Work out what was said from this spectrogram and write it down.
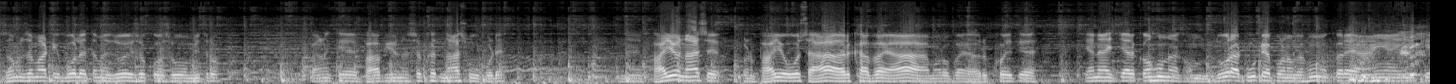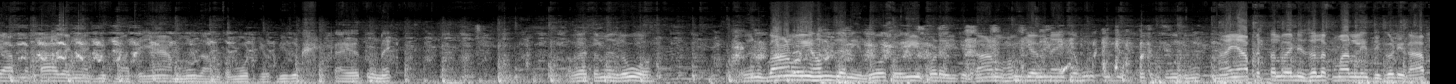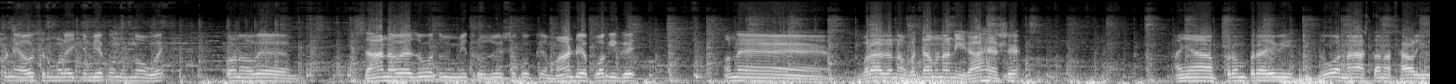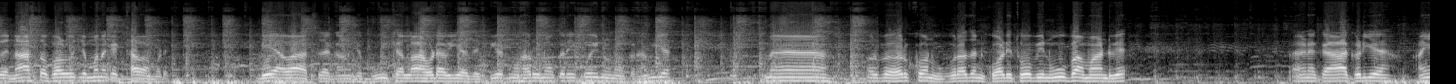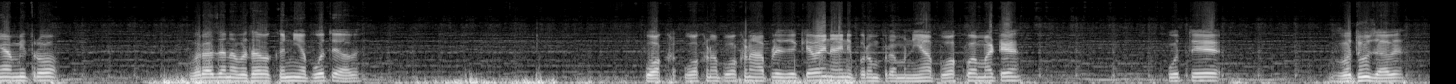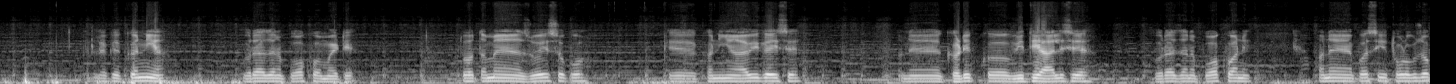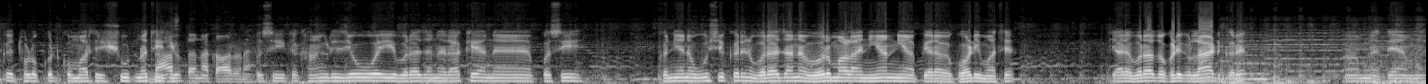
જમઝમાટી બોલે તમે જોઈ શકો છો મિત્રો. કારણ કે ભાભીઓને સખત નાસવું પડે. અને ભાઈઓ નાસે, પણ ભાઈઓ ઓછા. હા, હરખા ભાઈ, હા, અમારો ભાઈ હરખો તે એના અત્યારે કહું ના આમ દોરા તૂટે, પણ હવે શું કરે? અહીંયા એ કે આપણે ફાવે અહીંયા ગીતમાંથી અહીંયા હું જાણું તો મોટી બીજું કાંઈ હતું નહીં. હવે તમે જુઓ. એનું ગાણું એ સમજે નહીં. લોસો એ પડે કે ગાણું સમજ્યા વિના કે હું કૂદું ખોટું કૂદવું ને અહીંયા આપણે તલવારની ઝલક મારી લીધી ઘડી આપણને અવસર મળે એટલે મેકોનું ન હોય. પણ હવે જાન હવે જુઓ તમે મિત્રો જોઈ શકો કે માંડવે પોગી ગઈ અને વરાજાના વધામણાની રાહે છે. અહીંયા પરંપરા એવી, જુઓ નાસ્તાના થાળી હોય, નાસ્તો ફાળવું એટલે મને કંઈક ખાવા મળે. બે વાત છે, કારણ કે ભૂખ્યા લાહવડાવ્યા છે, પેટનું સારું ન કરી, કોઈનું ન કરે, સમજ્યા? ને હરખો ને વરાજાને ઘોડી થોભીને ઊભા માંડવે. કારણ કે આ ઘડીએ, અહીંયા મિત્રો, વરાજાના વધાવા કન્યા પોતે આવે. પોખ ઓખણા પોખણા આપણે જે કહેવાય ને એની પરંપરામાં ત્યાં પોખવા માટે પોતે વધુ જ આવે. એટલે કે કન્યા વરાજાને પોખવા માટે. તો તમે જોઈ શકો કે કન્યા આવી ગઈ છે અને ઘડીક વિધિ હાલી છે વરાજાને પોખવાની. અને પછી થોડોક જો કે થોડોક કટકો મારથી શૂટ નથી થયો. કારણે. પછી કે ખાંગડી જેવું હોય એ વરાજાને રાખે અને પછી કન્યાને ઉછી કરીને વરાજાને વરમાળા ન્યા ન્યા પહેરાવે ઘોડી માથે. ત્યારે વરાતો ઘડીક લાડ કરે. આમને તેમને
